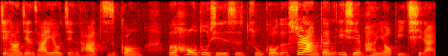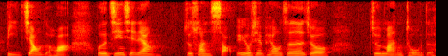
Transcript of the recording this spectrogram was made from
健康检查，也有检查子宫，我的厚度其实是足够的。虽然跟一些朋友比起来比较的话，我的经血量就算少，因为有些朋友真的就就蛮多的。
